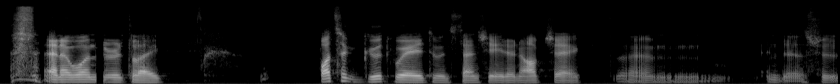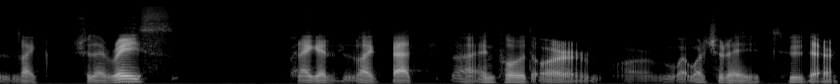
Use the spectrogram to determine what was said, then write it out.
and I wondered, like, what's a good way to instantiate an object? Um, and uh, should, like, should I raise when I get like bad uh, input or or what, what, should I do there?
